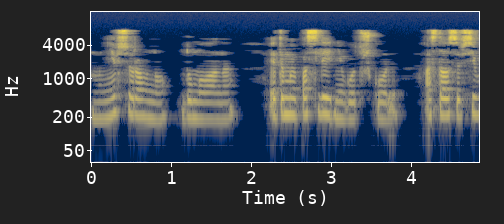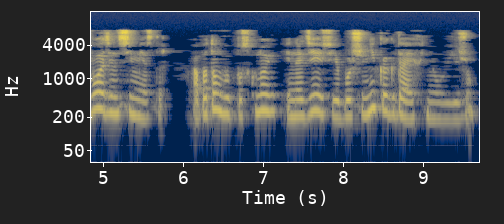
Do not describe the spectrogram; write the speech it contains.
«Мне все равно», — думала она. «Это мой последний год в школе. Остался всего один семестр, а потом выпускной, и, надеюсь, я больше никогда их не увижу».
